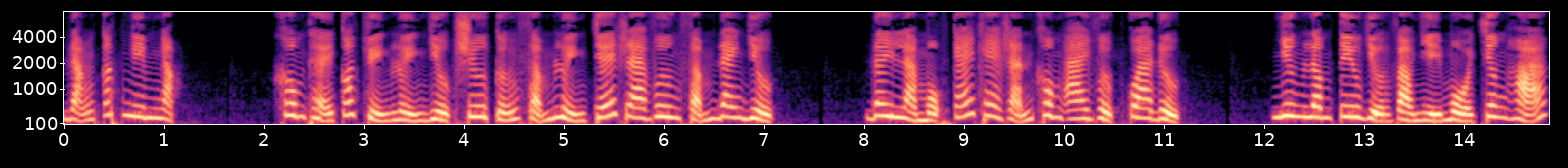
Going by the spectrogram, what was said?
Đẳng cấp nghiêm ngặt. Không thể có chuyện luyện dược sư cử phẩm luyện chế ra vương phẩm đang dược. Đây là một cái khe rãnh không ai vượt qua được. Nhưng lâm tiêu dựa vào nhị muội chân hỏa.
